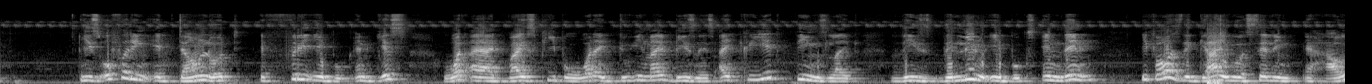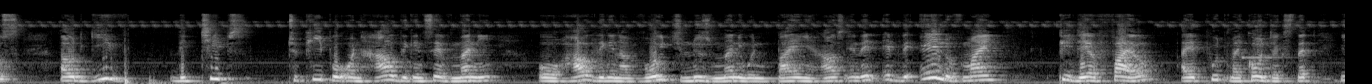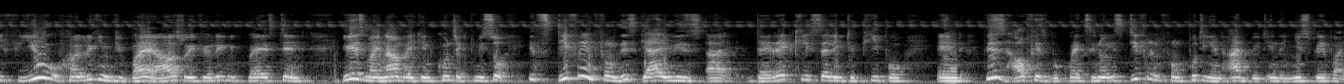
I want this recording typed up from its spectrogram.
he's offering a download, a free ebook, and guess what I advise people, what I do in my business, I create things like these, the little ebooks, and then if I was the guy who was selling a house, I would give the tips to people on how they can save money or how they can avoid to lose money when buying a house. And then at the end of my pdf file i put my contacts that if you are looking to buy a house or if you're looking to buy a stand here's my number you can contact me. So it's different from this guy who is uh, directly selling to people. And this is how facebook works you know it's different from putting an advert in the newspaper.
